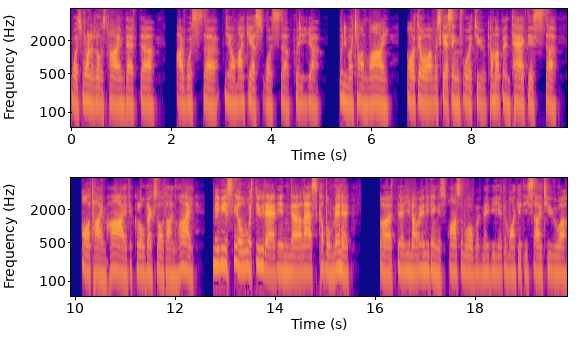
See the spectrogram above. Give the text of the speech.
was one of those times that uh, I was, you know, my guess was pretty pretty much online. Although I was guessing for it to come up and tag this all-time high, the Globex all-time high. Maybe it still would do that in the last couple minutes, but uh, you know anything is possible. But maybe the market decide to uh,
